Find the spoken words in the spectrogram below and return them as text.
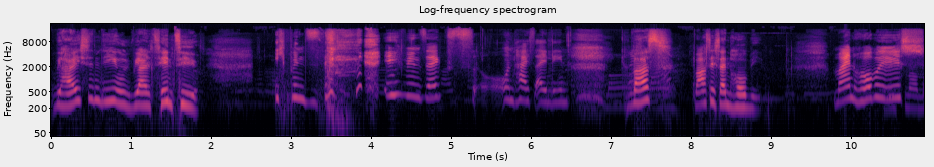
Wie heißen die und wie alt sind sie? Ich bin, ich bin sechs und heiße Eileen. Was, was ist ein Hobby? Mein Hobby ist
